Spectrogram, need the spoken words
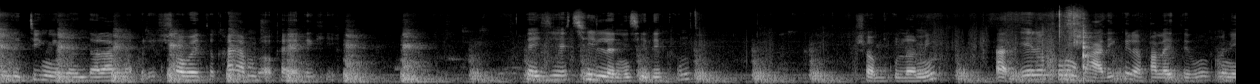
এই যে চিংড়ি মাছ রান্না করি। সবাই তো খায়, আমরাও খাই, দেখি। এই যে ছিল্লা নিছি, দেখুন। সবগুলো আমি। আর এরকম ভারী করে ফালাই দেবো মানে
